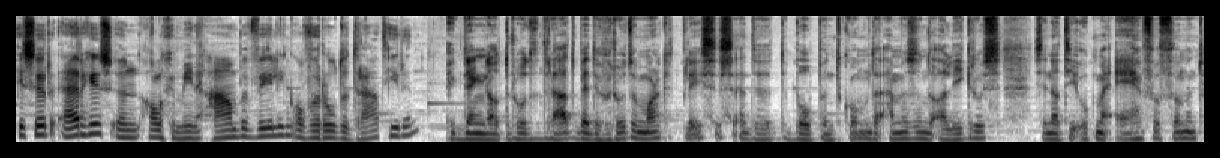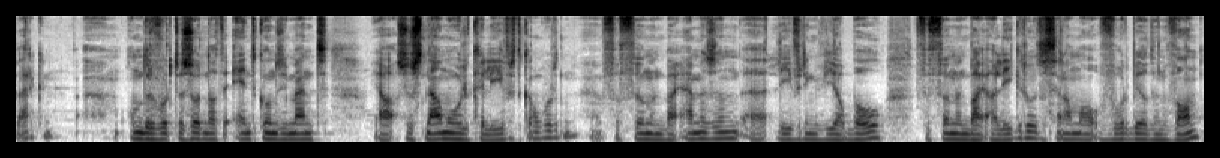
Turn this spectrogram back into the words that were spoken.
Is er ergens een algemene aanbeveling of een rode draad hierin? Ik denk dat de rode draad bij de grote marketplaces, de, de Bol.com, de Amazon, de Allegro's, zijn dat die ook met eigen fulfillment werken. Ehm, om ervoor te zorgen dat de eindconsument ja, zo snel mogelijk geleverd kan worden. Uh, fulfillment bij Amazon, uh, levering via Bol, fulfillment bij Allegro, dat zijn allemaal voorbeelden van.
